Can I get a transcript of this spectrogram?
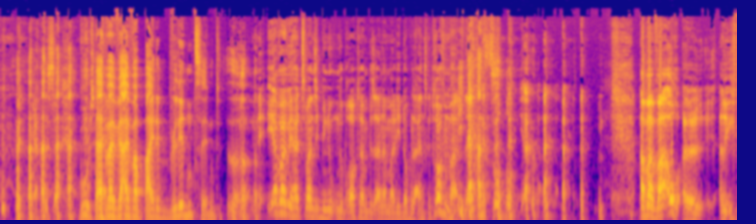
ja, ist ja, gut. Nein, weil wir einfach beide blind sind. So. Ja, weil wir halt 20 Minuten gebraucht haben, bis einer mal die Doppel-1 getroffen hat. Ne? Ja, so. Aber war auch, äh, also ich,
